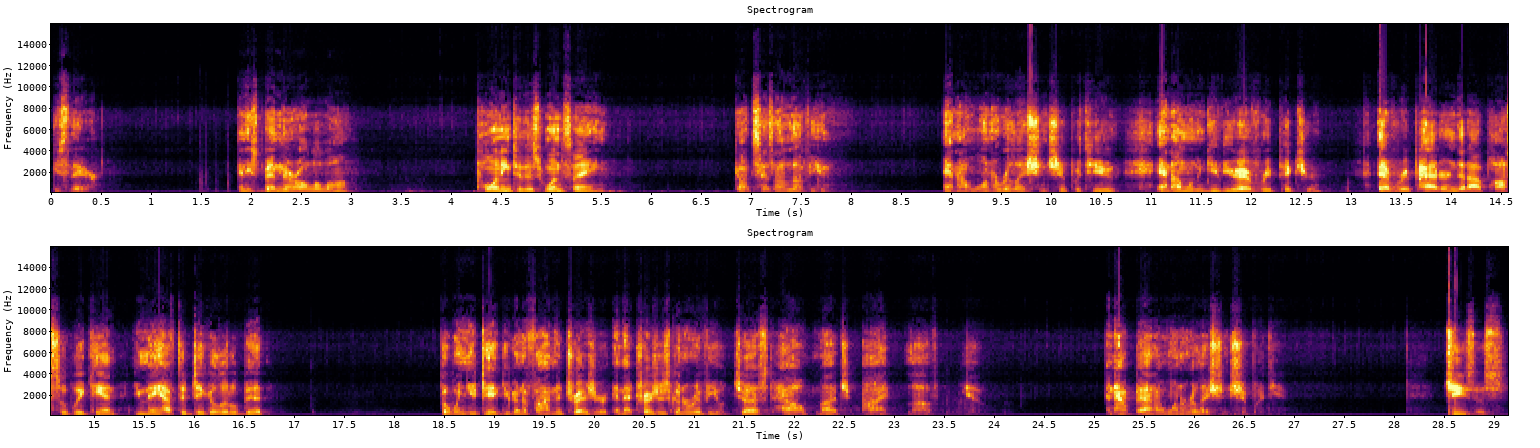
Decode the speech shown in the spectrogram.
He's there. And he's been there all along, pointing to this one thing God says, I love you I want a relationship with you. And I'm going to give you every picture, every pattern that I possibly can. You may have to dig a little bit. But when you dig, you're going to find the treasure, and that treasure is going to reveal just how much I love you and how bad I want a relationship with you. Jesus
